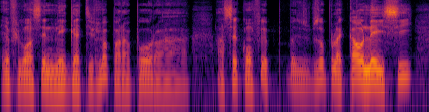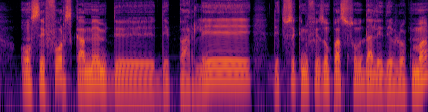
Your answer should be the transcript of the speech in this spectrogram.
influencer négativement par rapport à, à ce qu'on fait. Quand on est ici, on s'efforce quand même de, de, parler de tout ce que nous faisons, pas seulement dans le développement,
